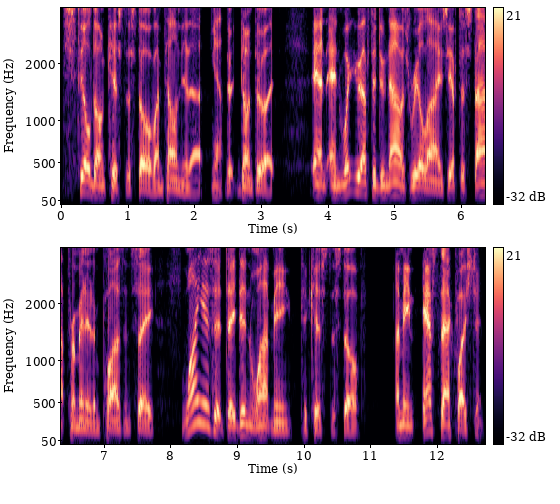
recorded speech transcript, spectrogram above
still don't kiss the stove. I'm telling you that. Yeah. D- don't do it. And and what you have to do now is realize you have to stop for a minute and pause and say, why is it they didn't want me to kiss the stove? I mean, ask that question.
